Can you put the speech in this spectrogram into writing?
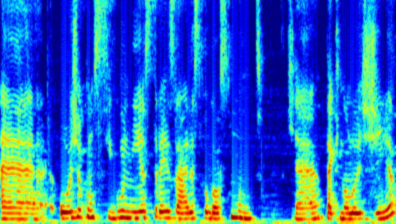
é, hoje eu consigo unir as três áreas que eu gosto muito que é tecnologia,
